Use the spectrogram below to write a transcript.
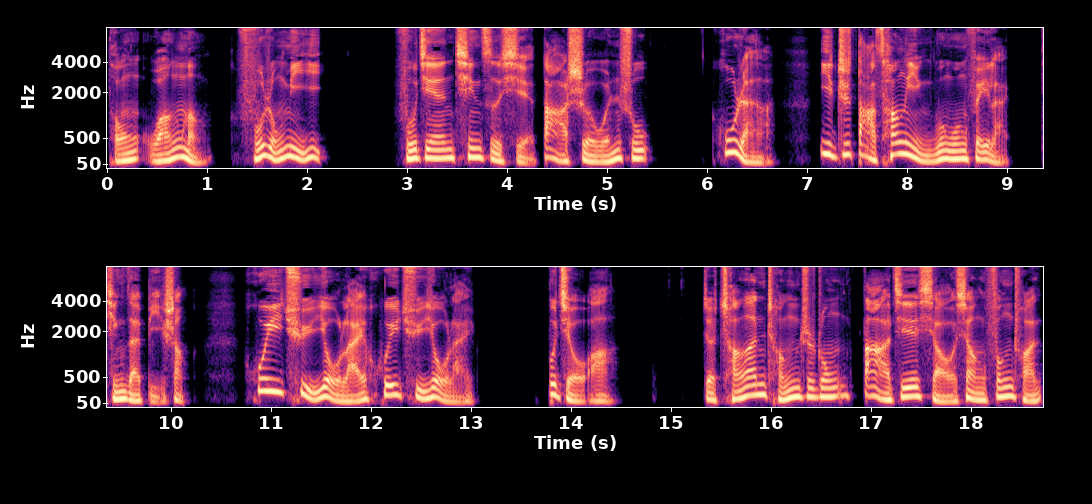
同王猛、芙蓉密议，苻坚亲自写大赦文书。忽然啊，一只大苍蝇嗡嗡飞来，停在笔上。挥去又来，挥去又来。不久啊，这长安城之中，大街小巷疯传，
